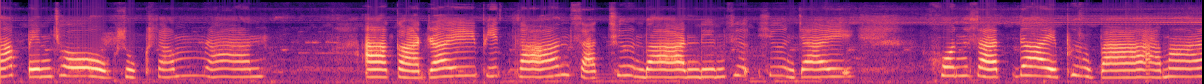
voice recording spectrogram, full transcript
นับเป็นโชคสุขสำราญ อากาศไร้พิษสารสัตว์ชื่นบานดินชื่นชื่นใจ คนสัตว์ได้พึ่งป่ามา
